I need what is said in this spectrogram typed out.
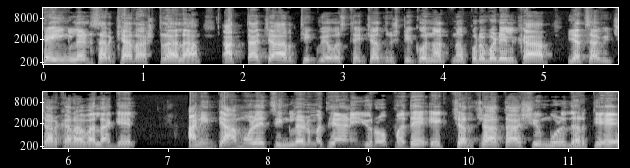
हे इंग्लंड सारख्या राष्ट्राला आत्ताच्या आर्थिक व्यवस्थेच्या दृष्टिकोनातनं परवडेल का याचा विचार करावा लागेल. आणि त्यामुळेच इंग्लंडमध्ये आणि युरोपमध्ये एक चर्चा आता अशी मूळ धरते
